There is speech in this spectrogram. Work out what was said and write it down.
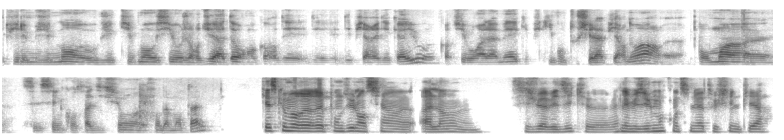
Et puis, les musulmans, objectivement aussi, aujourd'hui, adorent encore des, pierres et des cailloux. Hein, quand ils vont à la Mecque et puis qu'ils vont toucher la pierre noire, pour moi, c'est une contradiction fondamentale. Qu'est-ce que m'aurait répondu l'ancien euh, Alain euh, si je lui avais dit que les musulmans continuent à toucher une pierre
